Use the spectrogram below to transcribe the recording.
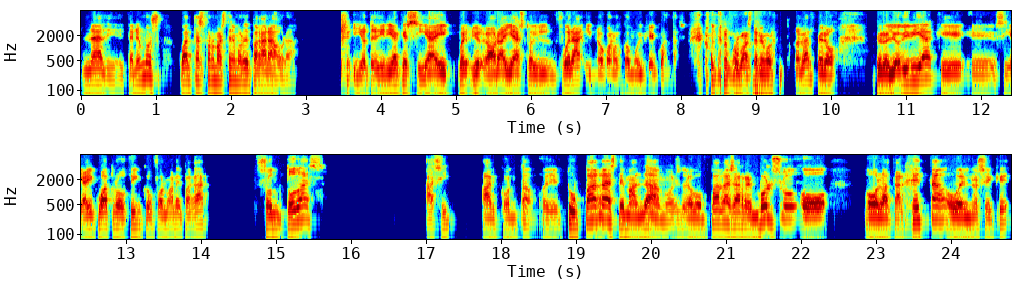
Nadie. ¿Tenemos cuántas formas tenemos de pagar ahora? Yo te diría que si hay, bueno, yo ahora ya estoy fuera y no conozco muy bien cuántas, cuántas formas tenemos de pagar, pero, pero yo diría que eh, si hay cuatro o cinco formas de pagar, son todas así, al contado. Oye, tú pagas, te mandamos, luego pagas a reembolso o, o la tarjeta o el no sé qué.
